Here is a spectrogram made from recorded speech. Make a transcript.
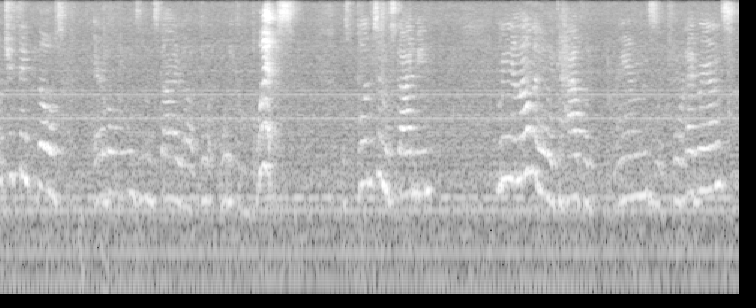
what you think those air balloons in the sky, uh, what do you call blips? Those blimps in the sky mean? I mean, you know they like have like brands, like Fortnite brands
